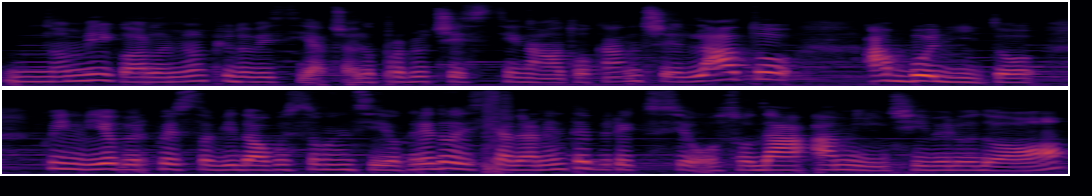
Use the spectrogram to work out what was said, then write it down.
non mi ricordo nemmeno più dove sia, cioè l'ho proprio cestinato, cancellato, abolito. Quindi io per questo vi do questo consiglio, credo che sia veramente prezioso, da amici ve lo do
